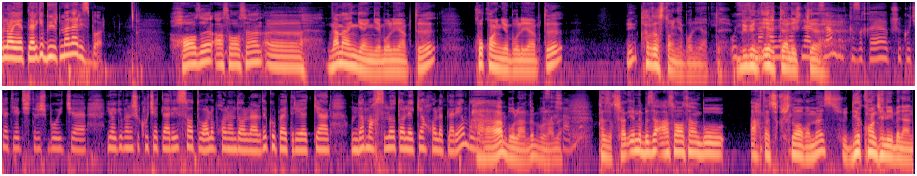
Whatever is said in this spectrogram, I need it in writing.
viloyatlarga buyurtmalaringiz bor hozir asosan e, namanganga bo'lyapti qo'qonga bo'lyapti e, qirg'izistonga bo'lyapti. Bugun ertalikka ham bir qiziqib shu ko'chat yetishtirish bo'yicha yoki mana shu ko'chatlaringizni sotib olib xonadonlarda ko'paytirayotgan unda mahsulot olayotgan holatlari ham bo'ladi. Ha bo'ladi bo'ladi. Qiziqishadi. Endi biza asosan bu axtachi qishlog'imiz shu dehqonchilik bilan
